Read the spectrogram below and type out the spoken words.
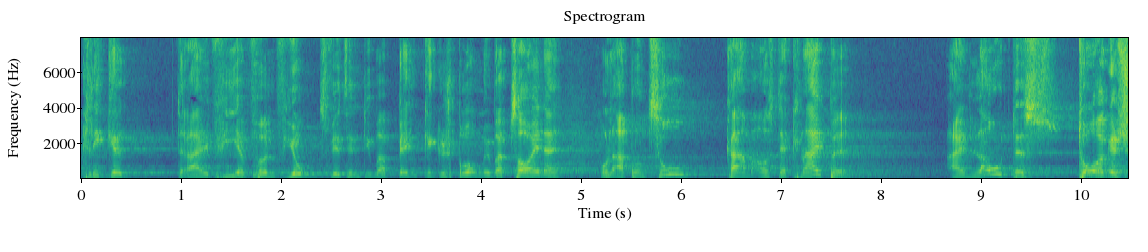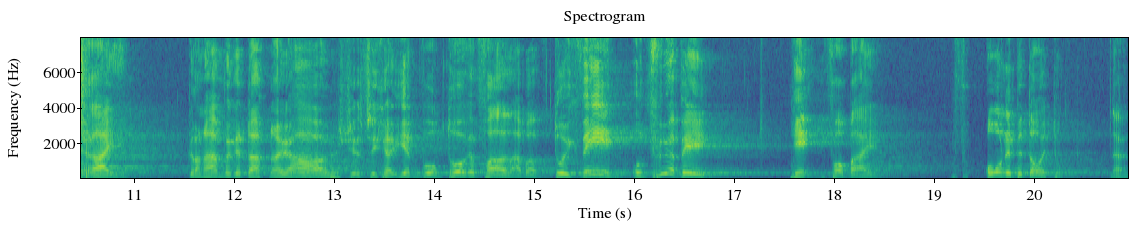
Clique, drei, vier, fünf Jungs. Wir sind über Bänke gesprungen, über Zäune und ab und zu kam aus der Kneipe ein lautes Torgeschrei. Dann haben wir gedacht, na ja, ist jetzt sicher irgendwo ein Tor gefallen, aber durch wen und für wen? Hinten vorbei, ohne Bedeutung. Ne?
